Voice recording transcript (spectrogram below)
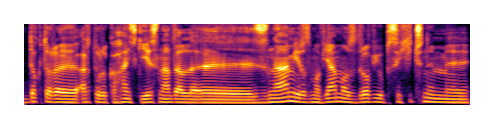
Doktor e, Artur Kochański jest nadal e, z nami. Rozmawiamy o zdrowiu psychicznym. Y,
